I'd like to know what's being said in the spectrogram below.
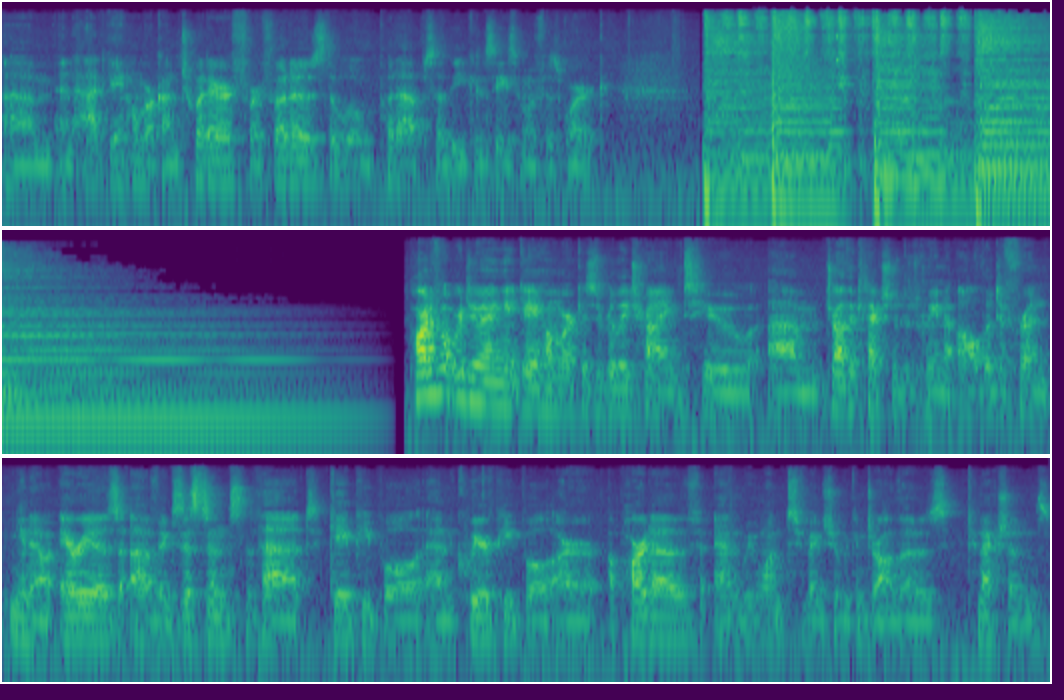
um, and at Gay Homework on Twitter for photos that we'll put up so that you can see some of his work. Part of what we're doing at Gay Homework is really trying to um, draw the connections between all the different, you know, areas of existence that gay people and queer people are a part of, and we want to make sure we can draw those connections.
